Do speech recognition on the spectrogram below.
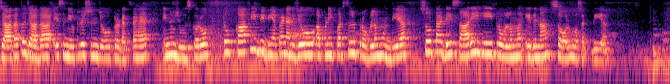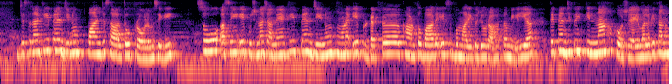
ਜ਼ਿਆਦਾ ਤੋਂ ਜ਼ਿਆਦਾ ਇਸ ਨਿਊਟ੍ਰੀਸ਼ਨ ਜੋ ਪ੍ਰੋਡਕਟ ਹੈ, ਇਹਨੂੰ ਯੂਜ਼ ਕਰੋ। ਤੋ ਕਾਫੀ ਬੀਬੀਆਂ ਭੈਣਾਂ ਦੀ ਜੋ ਆਪਣੀ ਪਰਸਨਲ ਪ੍ਰੋਬਲਮ ਹੁੰਦੀ ਆ, ਸੋ ਤੁਹਾਡੀ ਸਾਰੀ ਹੀ ਪ੍ਰੋਬਲਮ ਇਹਦੇ ਨਾਲ ਸੋਲਵ ਹੋ ਸਕਦੀ ਆ। ਜਿਸ ਤਰ੍ਹਾਂ ਕਿ ਭੈਣ ਜੀ ਨੂੰ 5 ਸਾਲ ਤੋਂ ਪ੍ਰੋਬਲਮ ਸੀਗੀ। ਸੋ ਅਸੀਂ ਇਹ ਪੁੱਛਣਾ ਚਾਹੁੰਦੇ ਹਾਂ ਕਿ ਭੈਣ ਜੀ ਨੂੰ ਹੁਣ ਇਹ ਪ੍ਰੋਡਕਟ ਖਾਣ ਤੋਂ ਬਾਅਦ ਇਸ ਬਿਮਾਰੀ ਤੋਂ ਜੋ ਰਾਹਤ ਮਿਲੀ ਆ ਤੇ ਭੈਣ ਜੀ ਤੁਸੀਂ ਕਿੰਨਾ ਕੁ ਖੁਸ਼ ਰਹੇ? ਮਤਲਬ ਕਿ ਤੁਹਾਨੂੰ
